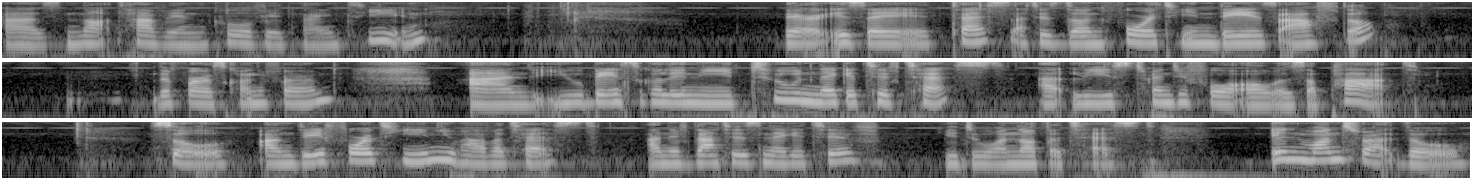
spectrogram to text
as not having COVID 19, there is a test that is done 14 days after the first confirmed, and you basically need two negative tests at least 24 hours apart. So on day 14, you have a test, and if that is negative, you do another test. In Montserrat, though,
